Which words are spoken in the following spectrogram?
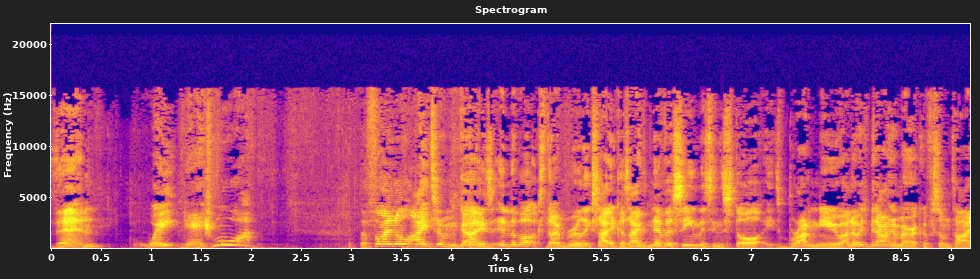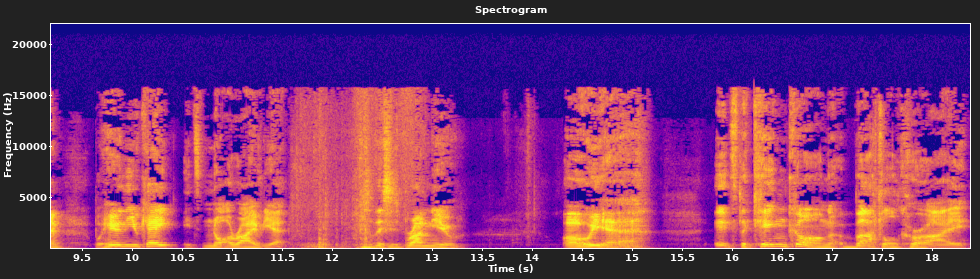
Then, wait, there's more. The final item, guys, in the box that I'm really excited because I've never seen this in store. It's brand new. I know it's been out in America for some time, but here in the UK, it's not arrived yet. So this is brand new. Oh yeah. It's the King Kong Battle Cry.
